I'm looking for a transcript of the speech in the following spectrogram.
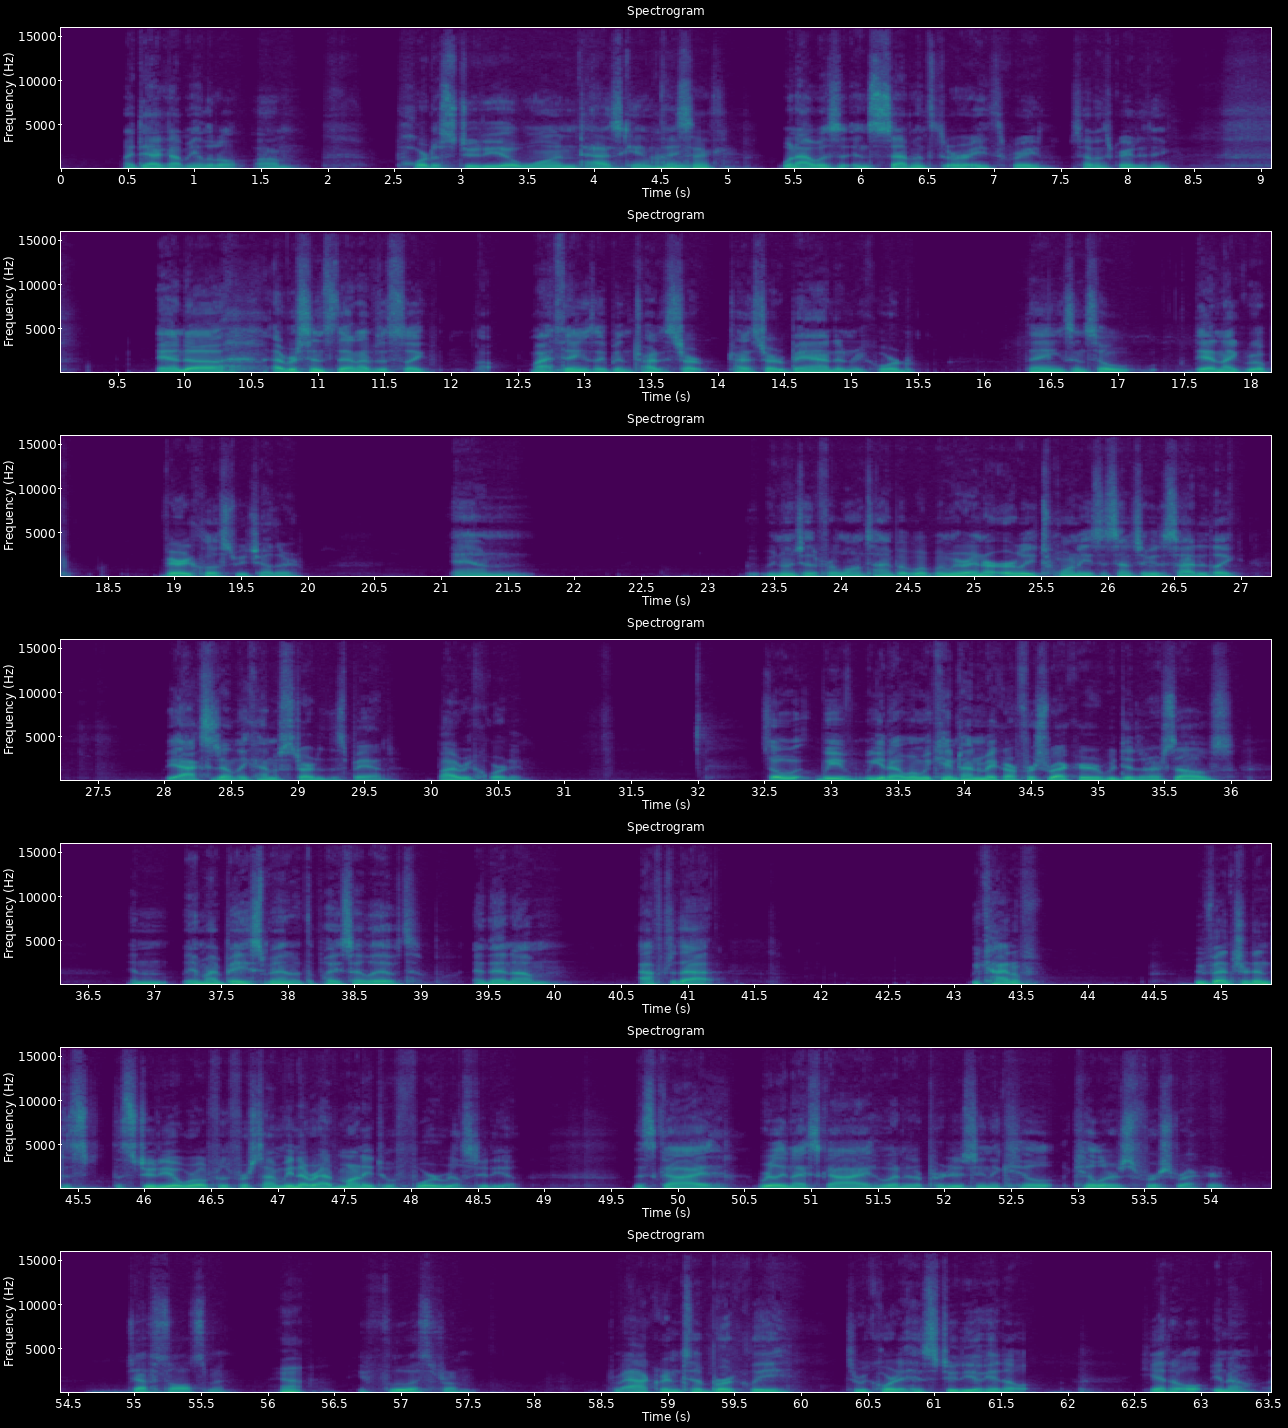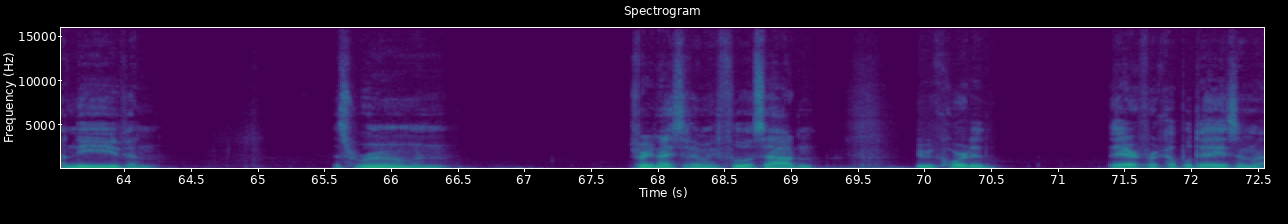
My dad got me a little um, Porta Studio One Tascam Oh, thing sick. when I was in seventh or eighth grade, seventh grade, I think. And uh, ever since then, I've just like my thing is like been trying to start try to start a band and record things. And so Dan and I grew up very close to each other, and we- we know each other for a long time. But when we were in our early twenties, essentially, we decided like we accidentally kind of started this band by recording. So we, you know, when we came time to make our first record, we did it ourselves in in my basement at the place I lived, and then um, after that, we kind of we ventured into the studio world for the first time. We never had money to afford a real studio. This guy, really nice guy, who ended up producing the Kill Killers' first record, Jeff Saltzman Yeah. he flew us from from Akron to Berkeley to record at his studio. He had a he had a you know a Neve and this room, and it was very nice of him. He flew us out, and we recorded there for a couple days, and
